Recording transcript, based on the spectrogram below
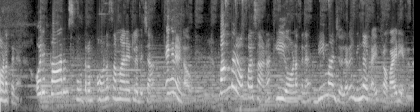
ഓണത്തിന് ഒരു കാറും സ്കൂട്ടറും ഓണ സമ്മാനമായിട്ട് ലഭിച്ച എങ്ങനെ ഉണ്ടാവും വമ്പൻ ഓഫേഴ്സ് ആണ് ഈ ഓണത്തിന് ഭീമ ജ്വല്ലറി നിങ്ങൾക്കായി പ്രൊവൈഡ് ചെയ്യുന്നത്.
